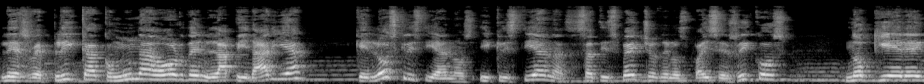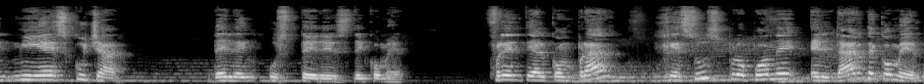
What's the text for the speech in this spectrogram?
les replica con una orden lapidaria que los cristianos y cristianas satisfechos de los países ricos no quieren ni escuchar. Delen ustedes de comer. Frente al comprar, Jesús propone el dar de comer.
